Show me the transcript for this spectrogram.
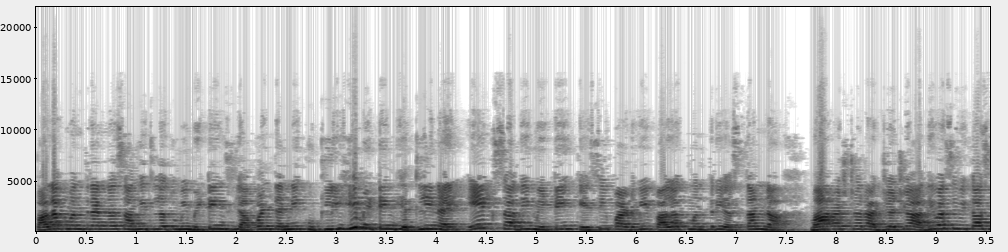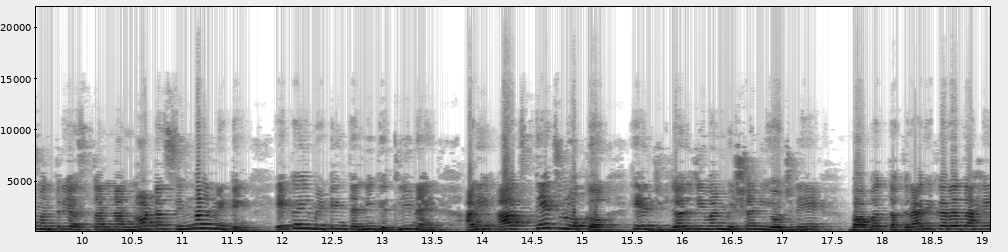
पालकमंत्र्यांना सांगितलं तुम्ही मिटिंग घ्या. पण त्यांनी कुठलीही मिटिंग घेतली नाही. एक साधी मिटिंग केसी पाडवी पालकमंत्री असताना महाराष्ट्र राज्याचे आदिवासी विकास मंत्री असताना नॉट अ सिंगल मिटिंग एकही मिटिंग त्यांनी घेतली नाही. आणि आज तेच लोक हे जल जीवन मिशन योजनेबाबत तक्रारी करत आहे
